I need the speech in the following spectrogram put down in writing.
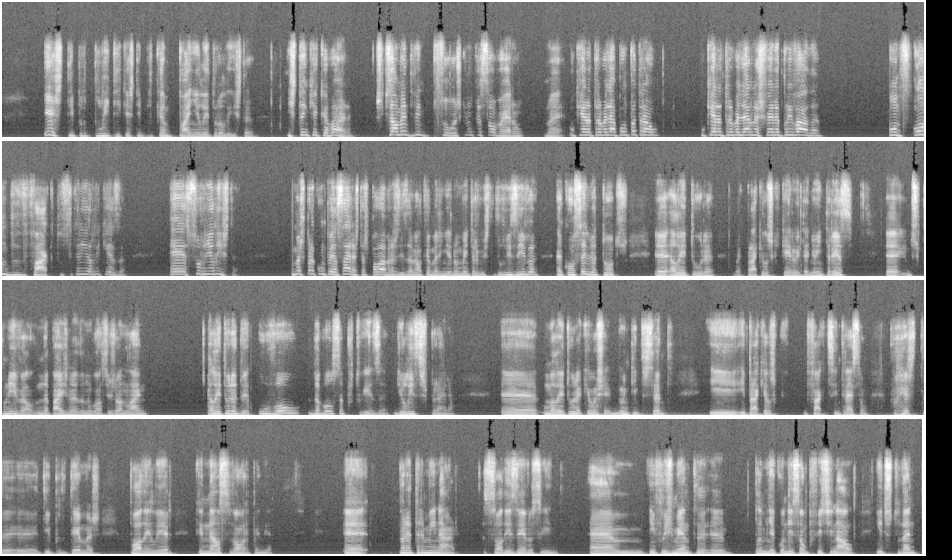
Este tipo de política, este tipo de campanha eleitoralista, isto tem que acabar. Especialmente vindo de pessoas que nunca souberam não é, o que era trabalhar para um patrão, o que era trabalhar na esfera privada, onde, onde de facto se cria riqueza. É surrealista. Mas para compensar estas palavras de Isabel Camarinha numa entrevista televisiva, aconselho a todos eh, a leitura, para aqueles que queiram e tenham interesse, eh, disponível na página de negócios online, a leitura de O Voo da Bolsa Portuguesa, de Ulisses Pereira. Eh, uma leitura que eu achei muito interessante e, e, para aqueles que de facto se interessam por este tipo de temas, podem ler que não se vão arrepender para terminar, só dizer o seguinte: um, infelizmente, uh, pela minha condição profissional e de estudante,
